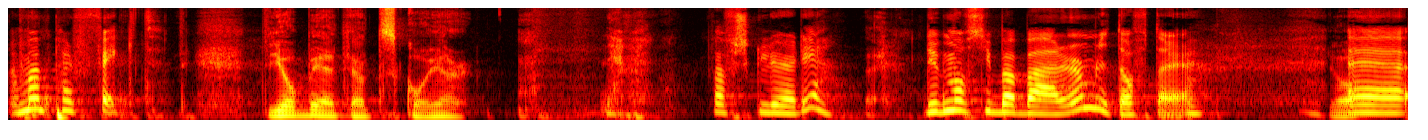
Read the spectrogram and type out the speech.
ja, men perfekt. Det jobbiga är att jag inte skojar. Varför skulle du göra det? Du måste ju bara bära dem lite oftare. Ja. Eh,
